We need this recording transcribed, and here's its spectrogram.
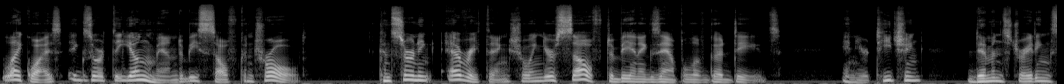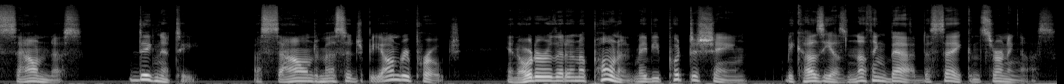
Likewise, exhort the young men to be self controlled, concerning everything, showing yourself to be an example of good deeds in your teaching, demonstrating soundness, dignity, a sound message beyond reproach, in order that an opponent may be put to shame because he has nothing bad to say concerning us.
